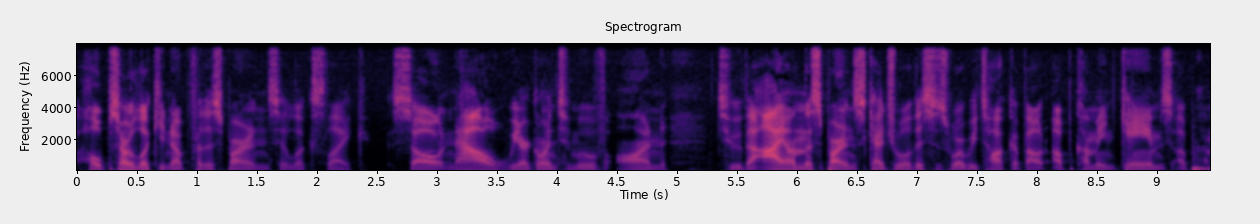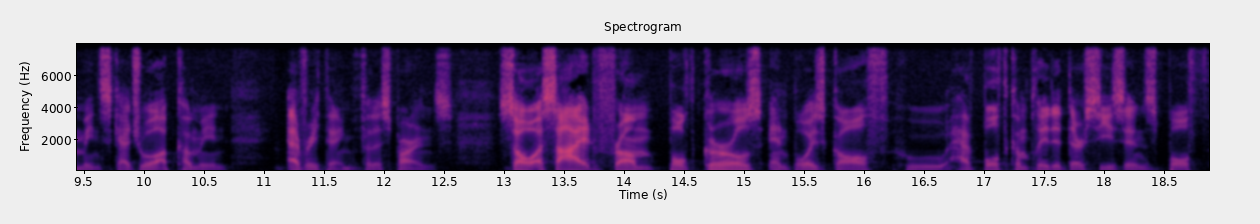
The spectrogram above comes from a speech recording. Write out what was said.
hopes are looking up for the Spartans, it looks like. So now we are going to move on to the Eye on the Spartans schedule. This is where we talk about upcoming games, upcoming schedule, upcoming everything for the Spartans. So, aside from both girls and boys golf, who have both completed their seasons, both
